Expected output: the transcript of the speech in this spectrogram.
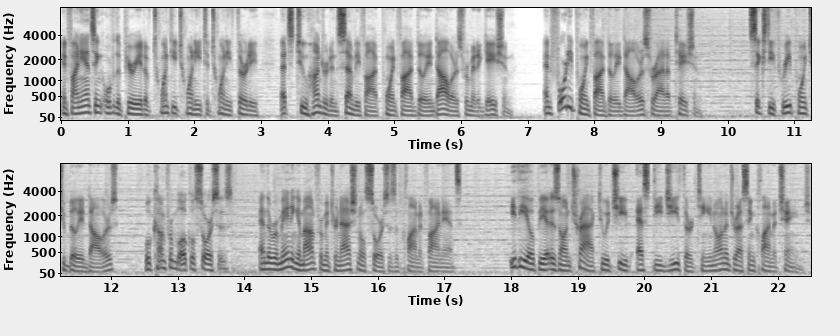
in financing over the period of 2020 to 2030 that's $275.5 billion for mitigation and $40.5 billion for adaptation. $63.2 billion will come from local sources and the remaining amount from international sources of climate finance. Ethiopia is on track to achieve SDG 13 on addressing climate change.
